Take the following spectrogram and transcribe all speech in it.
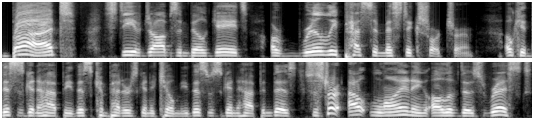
But Steve Jobs and Bill Gates are really pessimistic short term okay, this is going to happen. This competitor is going to kill me. This is going to happen. This. So start outlining all of those risks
